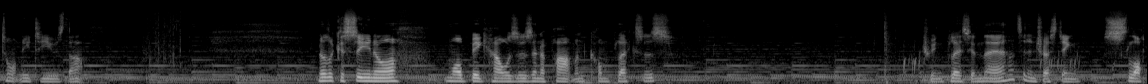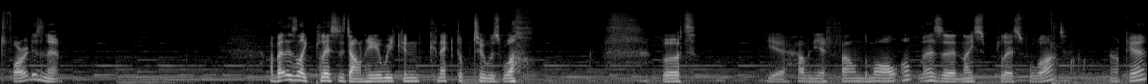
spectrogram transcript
Don't need to use that. Another casino. More big houses and apartment complexes. Which we can place in there. That's an interesting slot for it, isn't it? I bet there's like places down here we can connect up to as well. but yeah, haven't yet found them all. Oh, there's a nice place for that. Okay.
